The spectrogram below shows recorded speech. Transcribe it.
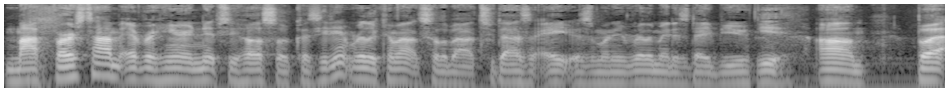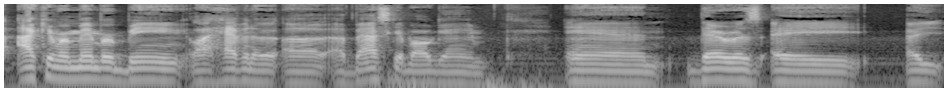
my first time ever hearing Nipsey Hussle because he didn't really come out until about 2008 is when he really made his debut. Yeah. Um, but I can remember being like having a, a, a basketball game, and there was a a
